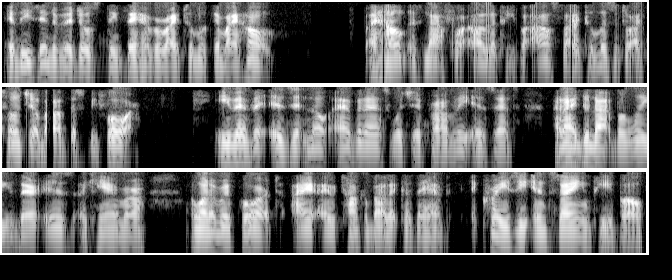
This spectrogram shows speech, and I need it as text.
if these individuals think they have a right to look in my home. My home is not for other people outside to listen to. I told you about this before. Even if it isn't no evidence, which it probably isn't, and I do not believe there is a camera, I want to report. I, I talk about it because they have crazy, insane people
